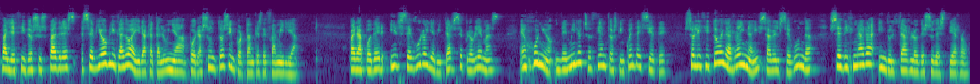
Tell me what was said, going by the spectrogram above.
Fallecidos sus padres, se vio obligado a ir a Cataluña por asuntos importantes de familia. Para poder ir seguro y evitarse problemas, en junio de 1857 solicitó a la reina Isabel II se dignara indultarlo de su destierro.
